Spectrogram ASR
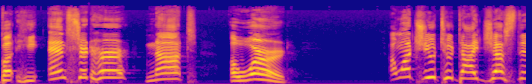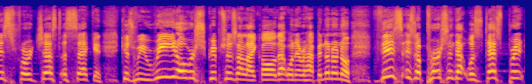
But he answered her not a word. I want you to digest this for just a second because we read over scriptures and like, oh, that will never happen. No, no, no. This is a person that was desperate,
